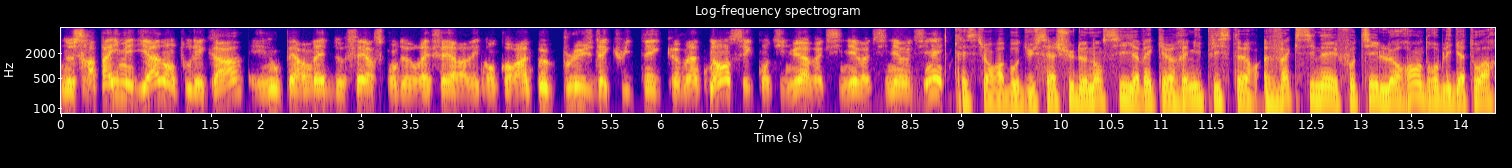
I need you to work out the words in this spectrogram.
ne sera pas immédiat dans tous les cas et nous permettre de faire ce qu'on devrait faire avec encore un peu plus d'acuité que maintenant, c'est continuer à vacciner, vacciner, vacciner. Christian Rabot du CHU de Nancy avec Rémi Pfister. Vacciner, faut-il le rendre obligatoire?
